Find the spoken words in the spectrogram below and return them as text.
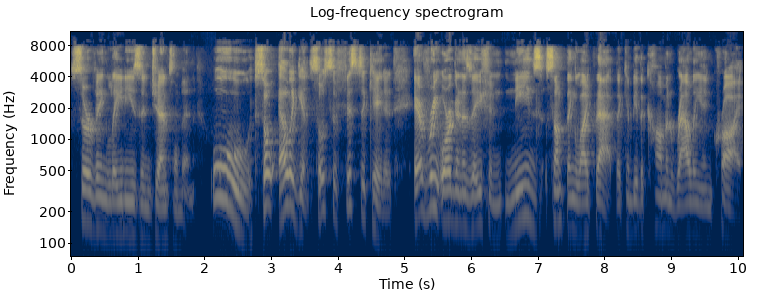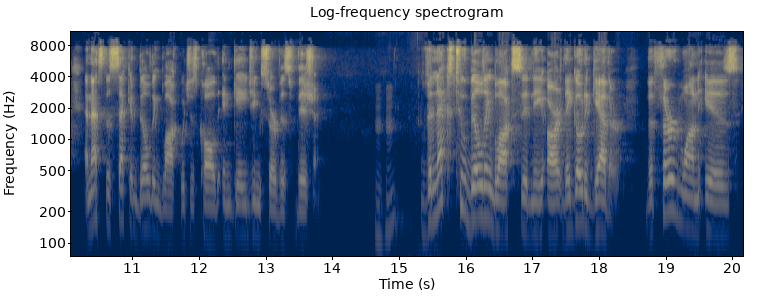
serving ladies and gentlemen. Ooh, so elegant, so sophisticated. Every organization needs something like that that can be the common rallying cry. And that's the second building block, which is called engaging service vision. Mm-hmm. The next two building blocks, Sydney, are they go together. The third one is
